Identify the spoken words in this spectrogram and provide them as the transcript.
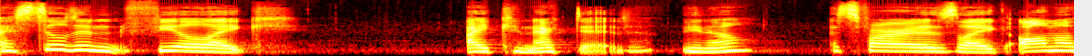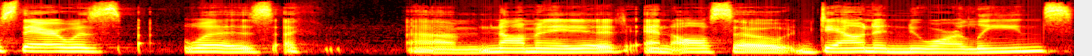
I still didn't feel like I connected. You know, as far as like almost there was was a, um, nominated, and also Down in New Orleans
